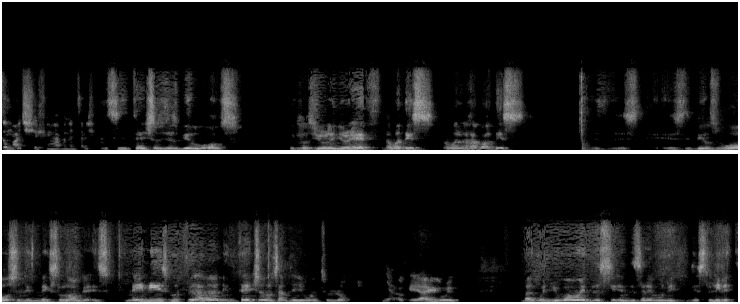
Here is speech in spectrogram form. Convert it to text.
too much if you have an intention? It's intention just build walls because mm. you're in your head. I want this. I want. How about this? It's, it's, it builds walls and it makes longer. It's maybe it's good to have an intention or something you want to know. Yeah. Okay, I agree. But when you go in the in the ceremony, just leave it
